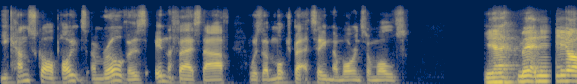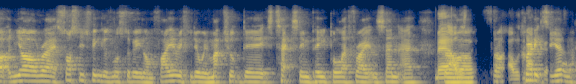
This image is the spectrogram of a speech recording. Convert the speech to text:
you can score points. And Rovers in the first half, was a much better team than Warrington Wolves. Yeah, mate, and your, and your uh, sausage fingers must have been on fire if you're doing match updates, texting people left, right, and centre. Mate, so, I was, so I was credit to you.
